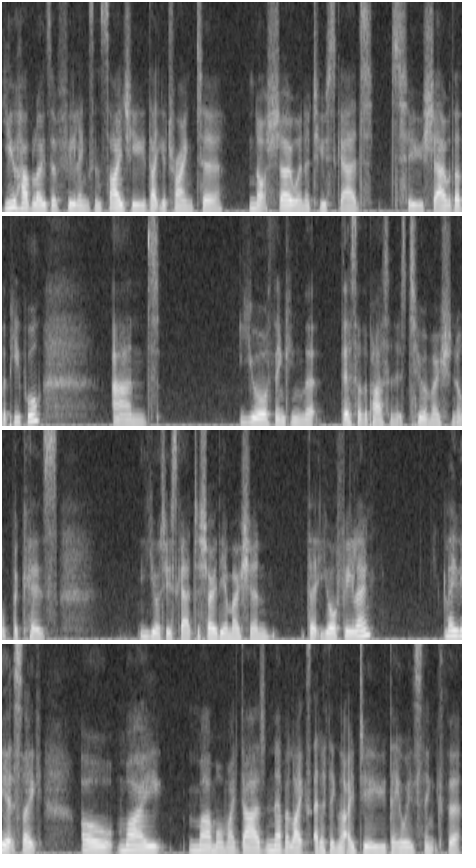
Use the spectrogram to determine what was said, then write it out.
you have loads of feelings inside you that you're trying to not show and are too scared to share with other people. And you're thinking that this other person is too emotional because you're too scared to show the emotion that you're feeling. Maybe it's like, oh, my mum or my dad never likes anything that I do. They always think that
